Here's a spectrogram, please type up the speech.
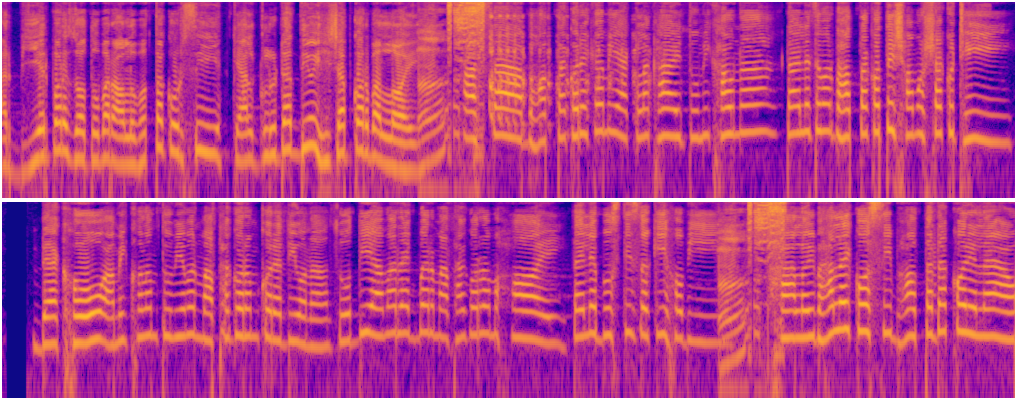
আর বিয়ের পরে যতবার আলু ভর্তা করছি ক্যালকুলেটর দিয়ে হিসাব করবার লয়। আচ্ছা ভর্তা করে কি আমি একলা খাই তুমি খাও না? তাহলে তোমার ভর্তা করতে সমস্যা কুঠি। দেখো আমি খলাম তুমি আমার মাথা গরম করে দিও না। যদি আমার একবার মাথা গরম হয় তাইলে বুঝতিস কি হবি? ভালোই ভালোই করছি ভর্তাটা করে নাও।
